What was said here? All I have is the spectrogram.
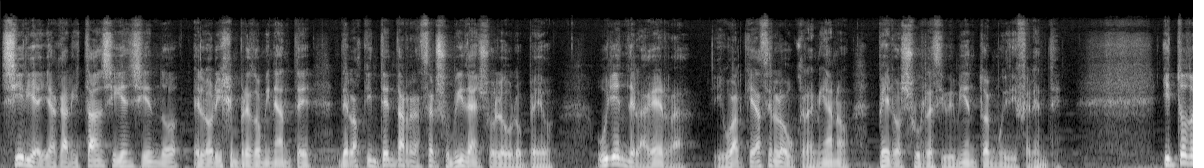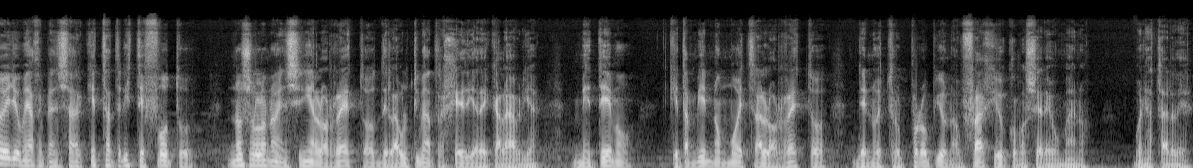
Siria y Afganistán siguen siendo el origen predominante de los que intentan rehacer su vida en suelo europeo. Huyen de la guerra, igual que hacen los ucranianos, pero su recibimiento es muy diferente. Y todo ello me hace pensar que esta triste foto no solo nos enseña los restos de la última tragedia de Calabria, me temo que también nos muestra los restos de nuestro propio naufragio como seres humanos. Buenas tardes.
